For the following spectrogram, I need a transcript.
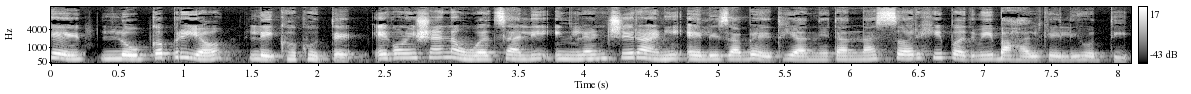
हे लोकप्रिय लेखक होते. एकोणीसशे नव्वद साली इंग्लंडची राणी एलिझाबेथ यांनी त्यांना सर ही पदवी बहाल केली होती.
